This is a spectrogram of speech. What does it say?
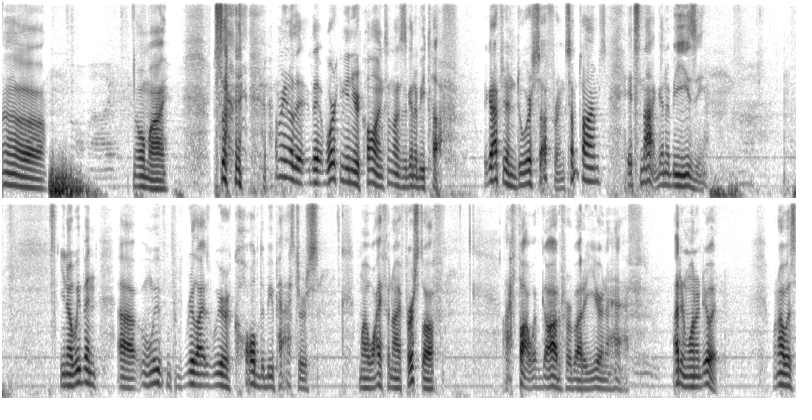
Oh, oh my. So, I mean, you know that, that working in your calling sometimes is going to be tough. You're going to have to endure suffering. Sometimes it's not going to be easy. You know, we've been, uh, when we realized we were called to be pastors, my wife and I, first off, I fought with God for about a year and a half. I didn't want to do it. When I was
